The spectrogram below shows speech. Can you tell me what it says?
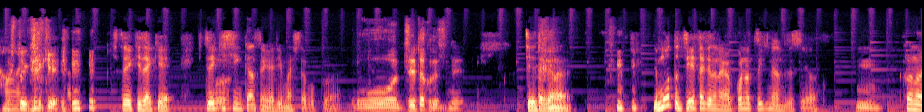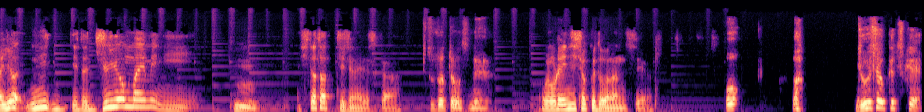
はい一駅だけ。一駅だけ、一駅新幹線をやりました、僕は。おー、贅沢ですね。贅沢な。でもっと贅沢なのがこの次なんですよ。うん。このよに、えっと、14枚目にうん。人立ってるじゃないですか。人立ってますね。これオレンジ食堂なんですよ。お乗車受付。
